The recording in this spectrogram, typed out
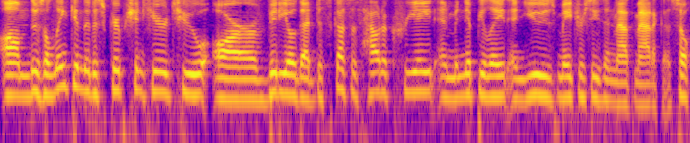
um, there's a link in the description here to our video that discusses how to create and manipulate and use matrices in Mathematica. So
